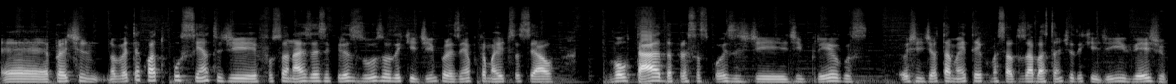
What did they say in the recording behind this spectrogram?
É, pra gente, 94% de funcionários das empresas usam o LinkedIn, por exemplo, que é uma rede social voltada para essas coisas de, de empregos. Hoje em dia eu também tenho começado a usar bastante o LinkedIn e vejo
